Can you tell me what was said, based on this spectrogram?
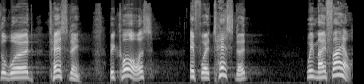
the word testing because if we're tested, we may fail.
